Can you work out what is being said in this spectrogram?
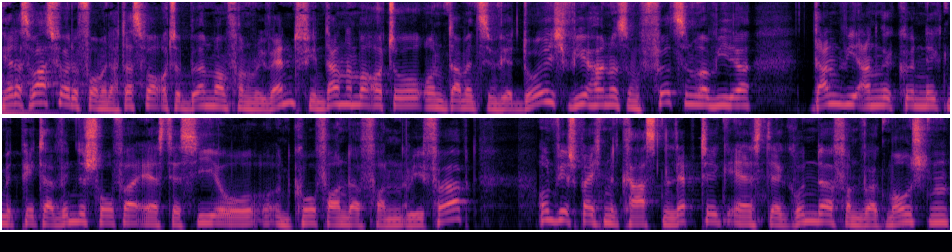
Ja, das war's für heute Vormittag. Das war Otto Birnbaum von Revent. Vielen Dank nochmal, Otto. Und damit sind wir durch. Wir hören uns um 14 Uhr wieder. Dann, wie angekündigt, mit Peter Windeschofer. Er ist der CEO und Co-Founder von Refurbed. Und wir sprechen mit Carsten Leptik. Er ist der Gründer von Workmotion.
